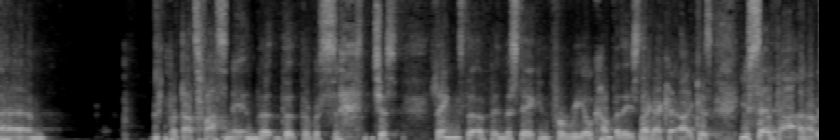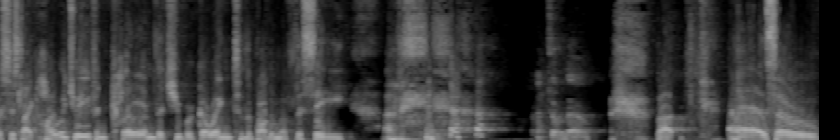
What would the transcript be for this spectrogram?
Um, but that's fascinating that, that there was just things that have been mistaken for real companies. Like, because you said that, and I was just like, how would you even claim that you were going to the bottom of the sea? I, I don't know. But uh, so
